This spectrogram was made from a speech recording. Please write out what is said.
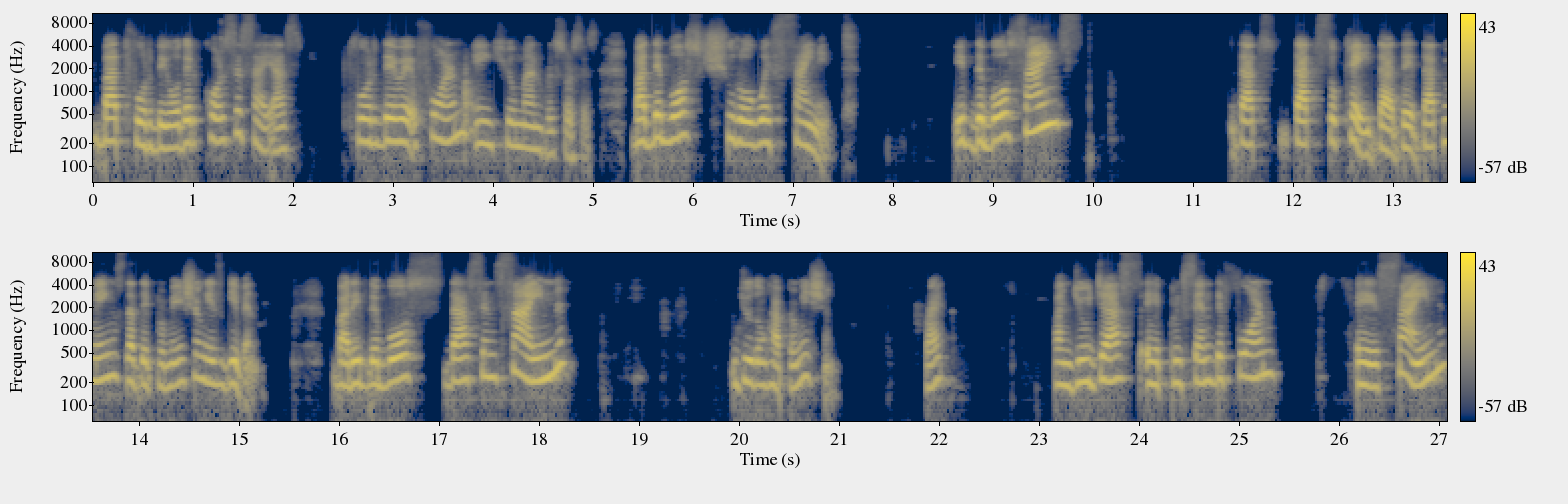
But for the other courses, I ask for the form in human resources. But the boss should always sign it. If the boss signs, that's, that's okay. That, that means that the permission is given. But if the boss doesn't sign, you don't have permission, right? And you just uh, present the form, uh, sign,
